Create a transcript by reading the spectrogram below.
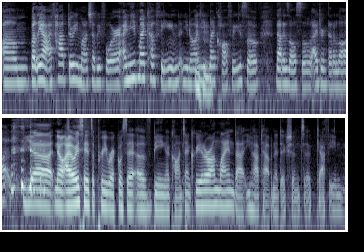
Um, but yeah, I've had dirty matcha before. I need my caffeine, you know, I Mm-hmm. need my coffee, so that is also I drink that a lot. yeah, no, I always say it's a prerequisite of being a content creator online that you have to have an addiction to caffeine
